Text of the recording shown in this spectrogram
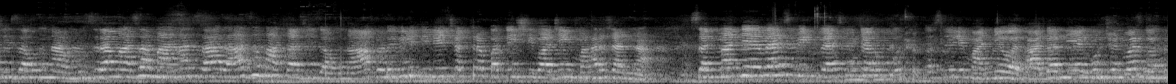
माताजी जाऊना मुजरा माझा मानाचा राज माताजी जाऊना घडविली तिने छत्रपती शिवाजी महाराजांना. सन्मान्य व्यासपीठ व्यासपीठावर उपस्थित असलेले मान्यवर आदरणीय गुरुजनवर वर्ग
